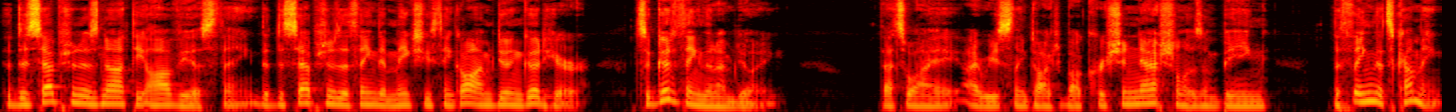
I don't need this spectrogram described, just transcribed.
The deception is not the obvious thing. The deception is the thing that makes you think, "Oh, I'm doing good here." It's a good thing that I'm doing. That's why I recently talked about Christian nationalism being the thing that's coming.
